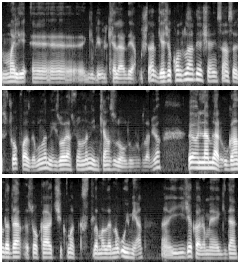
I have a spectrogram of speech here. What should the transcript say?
Mali e, gibi ülkelerde yapmışlar. Gece kondularda yaşayan insan sayısı çok fazla. Bunların izolasyonlarının imkansız olduğu vurgulanıyor. Ve önlemler Uganda'da sokağa çıkma kısıtlamalarına uymayan, yani yiyecek aramaya giden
